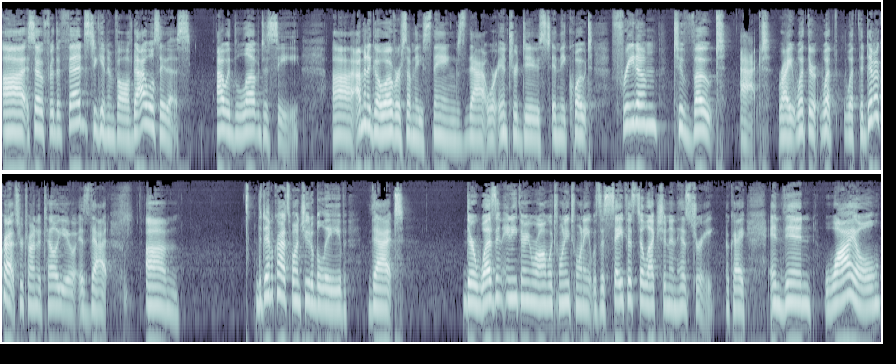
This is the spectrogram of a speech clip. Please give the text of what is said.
uh, so for the feds to get involved, I will say this: I would love to see uh, I'm going to go over some of these things that were introduced in the quote Freedom to Vote Act. Right? What they're what what the Democrats are trying to tell you is that um, the Democrats want you to believe that there wasn't anything wrong with 2020. It was the safest election in history. Okay, and then while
